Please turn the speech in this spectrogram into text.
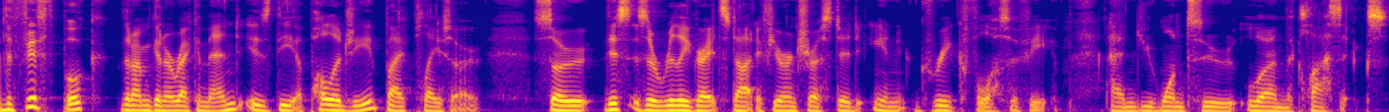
The fifth book that I'm going to recommend is The Apology by Plato. So, this is a really great start if you're interested in Greek philosophy and you want to learn the classics.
